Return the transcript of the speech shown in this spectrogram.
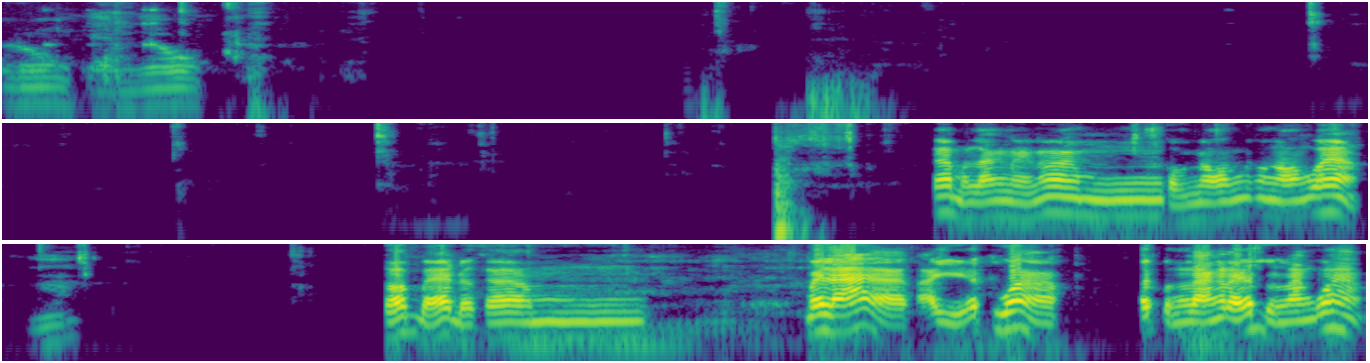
luôn kèm vô. Cái mà lăng này nó um, còn ngon nó còn ngon quá ha. Ừ. sớm bẻ được um, mấy lá à? Tại vì ít quá à. Ít bằng lăng ở đây ít bằng lăng quá ha.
